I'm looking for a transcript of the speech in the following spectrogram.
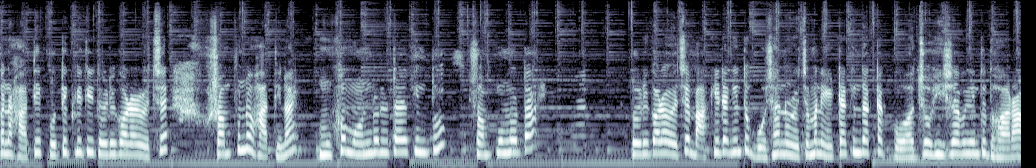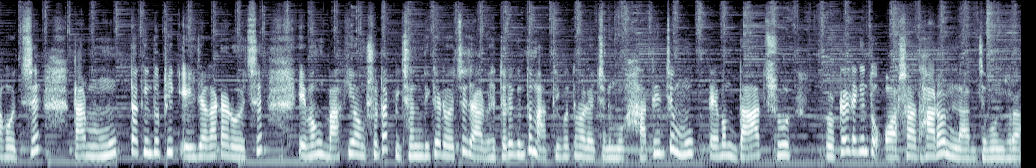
মানে হাতির প্রতিকৃতি তৈরি করা রয়েছে। সম্পূর্ণ হাতি নয় মুখমণ্ডলটা কিন্তু সম্পূর্ণটা তৈরি করা হয়েছে। বাকিটা কিন্তু বোঝানো রয়েছে। মানে এটা কিন্তু একটা গজ হিসাবে কিন্তু ধরা হচ্ছে। তার মুখটা কিন্তু ঠিক এই জায়গাটা রয়েছে এবং বাকি অংশটা পিছন দিকে রয়েছে, যার ভেতরে কিন্তু মাতৃপ্রতিমা রয়েছে। হাতির যে মুখটা এবং দাঁত সুর টোটালটা কিন্তু অসাধারণ লাগছে বন্ধুরা।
